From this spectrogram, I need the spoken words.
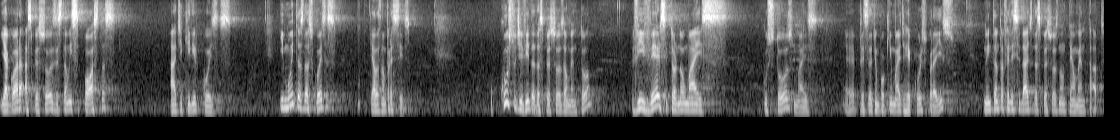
E agora as pessoas estão expostas a adquirir coisas. E muitas das coisas que elas não precisam. O custo de vida das pessoas aumentou, viver se tornou mais custoso, mais é, precisa de um pouquinho mais de recurso para isso. No entanto, a felicidade das pessoas não tem aumentado.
